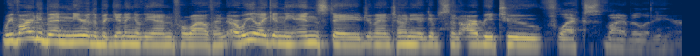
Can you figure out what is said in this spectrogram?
we've already been near the beginning of the end for a Wild Are we like in the end stage of Antonio Gibson RB two flex viability here?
